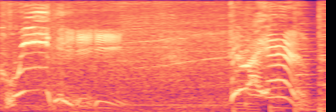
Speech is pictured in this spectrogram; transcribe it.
Whee! Here I am!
